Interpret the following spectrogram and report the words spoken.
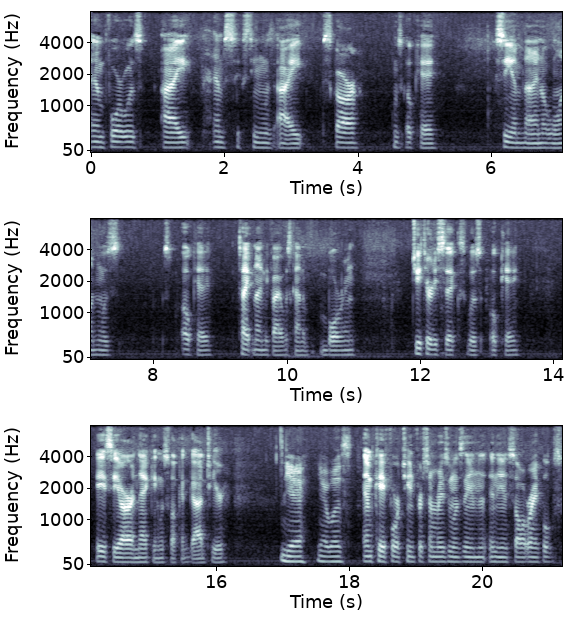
M4 was I. M16 was I. Scar was okay. CM901 was okay. Type 95 was kind of boring. G36 was okay. ACR in that game was fucking god tier. Yeah, yeah, it was. MK14 for some reason was in the, in the assault rifles.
